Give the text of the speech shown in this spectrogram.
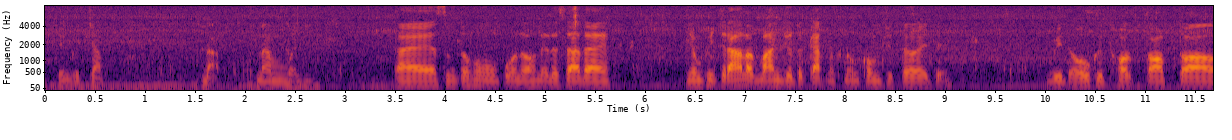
អញ្ចឹងក៏ចាប់ដាក់ថ្នាំមិញតែសុំទោសបងប្អូនទាំងអស់នេះដោយសារតែខ្ញុំភិច្រើនអត់បានយុទ្ធកាត់នៅក្នុងកុំព្យូទ័រអីទេវីដេអូគឺថតផ្ទាល់ផ្ទាល់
